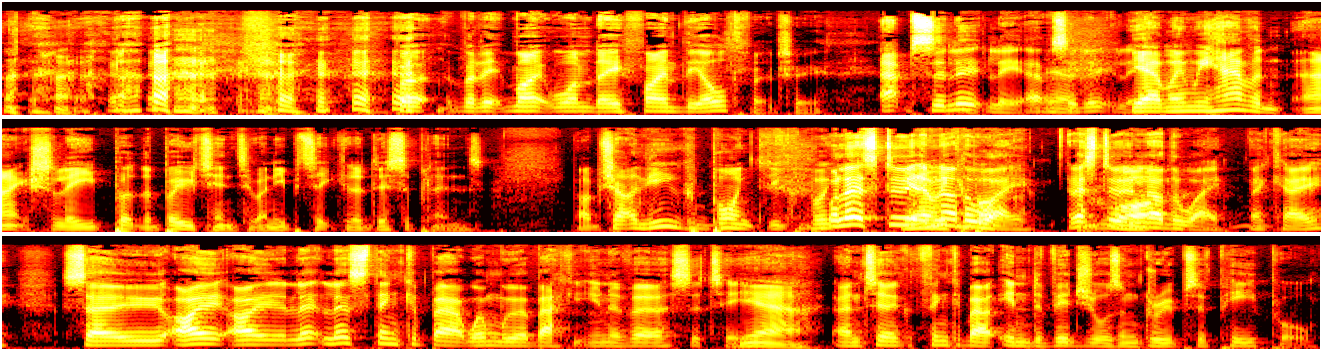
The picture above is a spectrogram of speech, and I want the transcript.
but but it might one day find the ultimate truth. Absolutely. Absolutely. Yeah, I mean we haven't actually put the boot into any particular disciplines. I'm sure- you could point. You could point Well, let's do it know, another way. Let's do it another way. Okay. So I, I let, let's think about when we were back at university. Yeah, And to think about individuals and groups of people,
